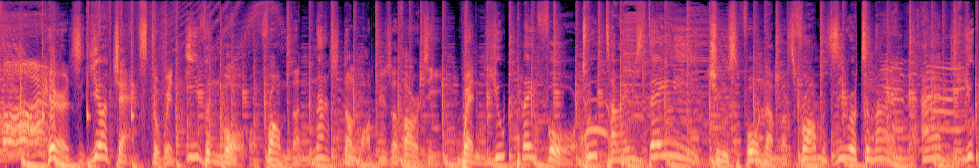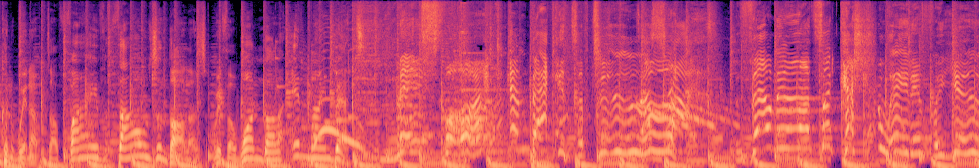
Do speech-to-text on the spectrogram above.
for. Here's your chance to win even more from the National Lotteries Authority when you play for two times daily. Choose four numbers from 0 to 9 and you can win up to $5,000 with a $1 inline bet. Makes four and back it up too. That's right. There'll be lots of cash waiting for you.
